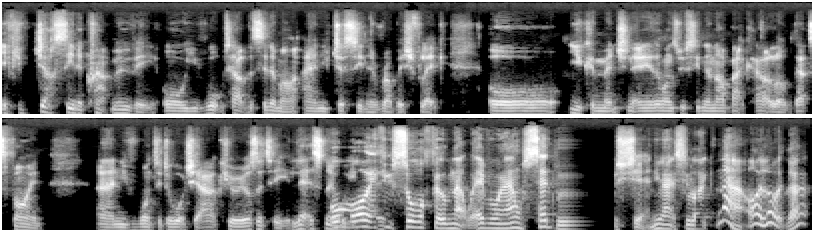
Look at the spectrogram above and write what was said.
If you've just seen a crap movie or you've walked out the cinema and you've just seen a rubbish flick, or you can mention any of the ones we've seen in our back catalogue, that's fine. And you've wanted to watch it out of curiosity, let us know. what you Or if you saw a film that everyone else said was shit, and you actually like, nah, I like that.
